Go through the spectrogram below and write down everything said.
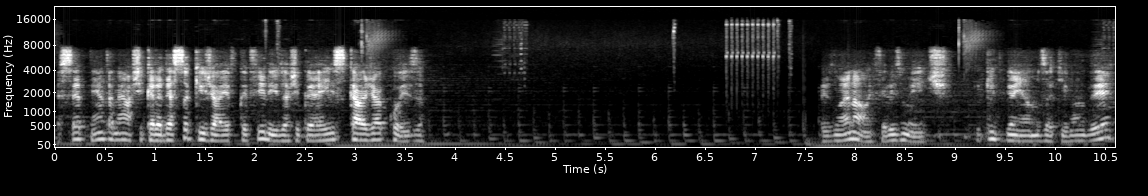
É 70, né? Achei que era dessa aqui já. Ia ficar feliz. Achei que eu ia arriscar já a coisa. Mas não é não, infelizmente. O que, que ganhamos aqui? Vamos ver.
